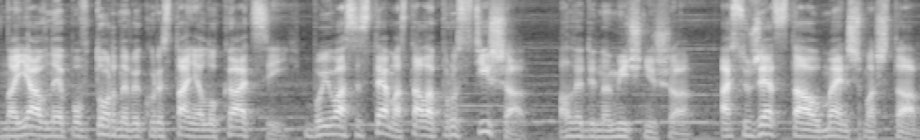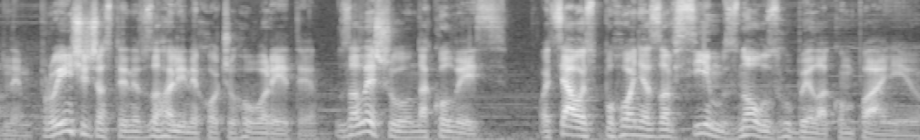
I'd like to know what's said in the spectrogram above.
наявне повторне використання локацій. Бойова система стала простіша, але динамічніша. А сюжет став менш масштабним. Про інші частини взагалі не хочу говорити. Залишу на колись. Оця ось погоня за всім знову згубила компанію.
